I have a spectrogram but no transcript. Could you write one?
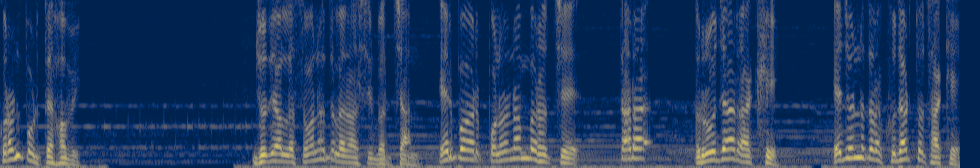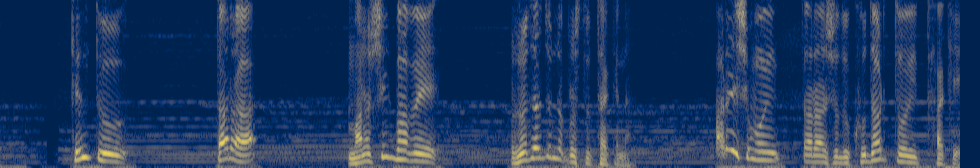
কোরআন পড়তে হবে। যদি আল্লাহ সামানতাল্লাহর আশীর্বাদ চান। এরপর পনেরো নম্বর হচ্ছে, তারা রোজা রাখে, এজন্য তারা ক্ষুধার্ত থাকে। কিন্তু তারা মানসিকভাবে রোজার জন্য প্রস্তুত থাকে না। আর এই সময় তারা শুধু ক্ষুধার্তই থাকে।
